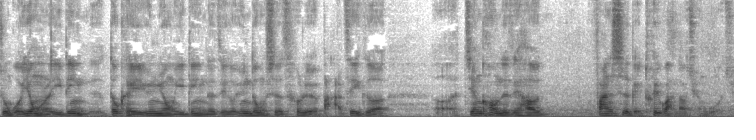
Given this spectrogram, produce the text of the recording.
中国用了一定都可以运用一定的这个运动式的策略，把这个呃监控的这套方式给推广到全国去。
